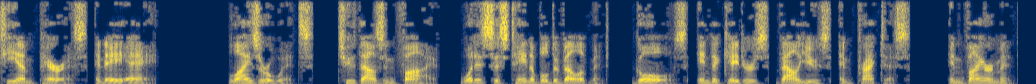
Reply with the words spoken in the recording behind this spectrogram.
T. M. Parris, and A. A. Leiserowitz. 2005. What is Sustainable Development? Goals, Indicators, Values, and Practice. Environment,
